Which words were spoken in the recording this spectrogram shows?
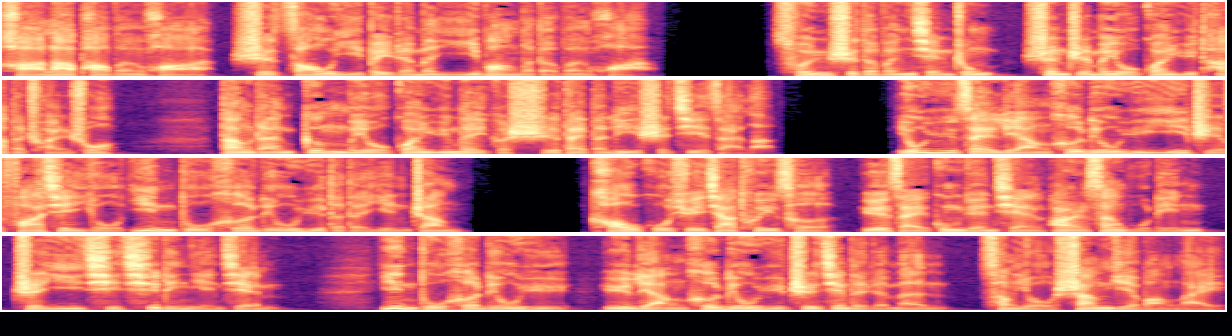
哈拉帕文化是早已被人们遗忘了的文化，存世的文献中甚至没有关于它的传说，当然更没有关于那个时代的历史记载了。由于在两河流域遗址发现有印度河流域的的印章，考古学家推测，约在公元前二三五零至一七七零年间，印度河流域与两河流域之间的人们曾有商业往来。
